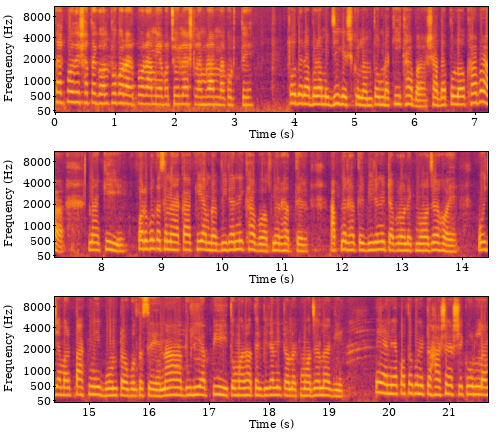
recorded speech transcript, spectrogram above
তারপর ওদের সাথে গল্প করার পর আমি আবার চলে আসলাম রান্না করতে। ওদের আবার আমি জিজ্ঞেস করলাম, তোমরা কি খাবা? সাদা পোলাও খাবা? নাকি? পরে বলতেছে, না কাকি, আমরা বিরিয়ানি খাব আপনার হাতের। আপনার হাতের বিরিয়ানিটা আবার অনেক মজা হয়। ওই যে আমার পাকনি বোনটাও বলতেছে, না দুলিয়াপি তোমার হাতের বিরিয়ানিটা অনেক মজা লাগে। এ নিয়ে কতক্ষণ একটু হাসাহাসি করলাম।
